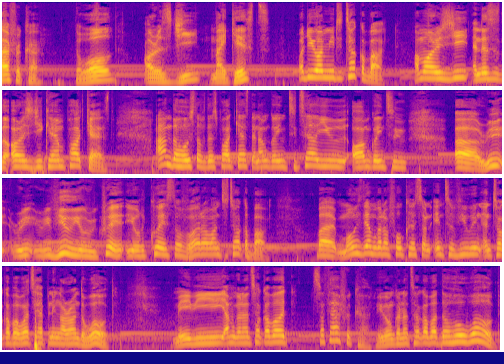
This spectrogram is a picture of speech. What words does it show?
Africa, the world, RSG, my guests. What do you want me to talk about? I'm RSG, and this is the RSG Cam podcast. I'm the host of this podcast, and I'm going to tell you, or I'm going to uh, re- re- review your request, your request of what I want to talk about. But mostly, I'm gonna focus on interviewing and talk about what's happening around the world. Maybe I'm gonna talk about South Africa. Maybe I'm gonna talk about the whole world.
